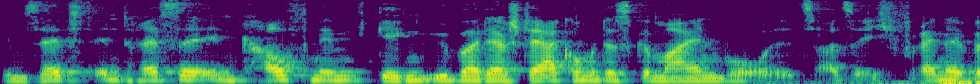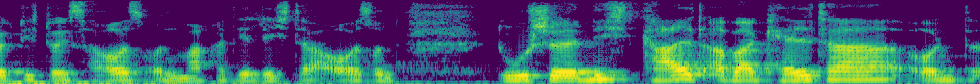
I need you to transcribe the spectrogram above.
im Selbstinteresse in Kauf nimmt gegenüber der Stärkung des Gemeinwohls. Also ich renne wirklich durchs Haus und mache die Lichter aus und dusche nicht kalt, aber kälter und äh,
